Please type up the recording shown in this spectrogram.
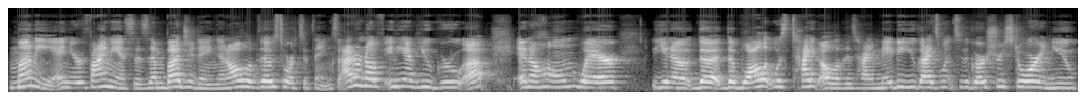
money and your finances and budgeting and all of those sorts of things. I don't know if any of you grew up in a home where you know the the wallet was tight all of the time maybe you guys went to the grocery store and you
